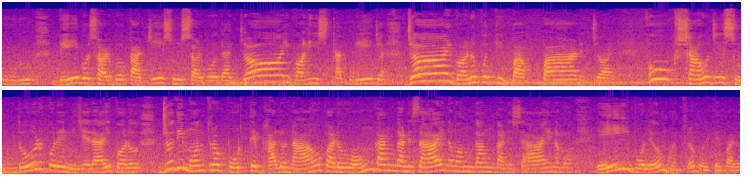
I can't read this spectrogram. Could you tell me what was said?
কুরু, দেব সর্বকার্যেষু সর্বদা। জয় গণেশ ঠাকুরের জয় জয় গণপতি বাপ্পার জয়। খুব সহজে সুন্দর করে নিজেরাই পড়ো। যদি মন্ত্র পড়তে ভালো নাও পারো, ওং গাং গানেশায় নম অং গাং গানেশায় নম, এই বলেও মন্ত্র বলতে পারো।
